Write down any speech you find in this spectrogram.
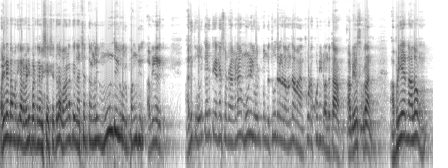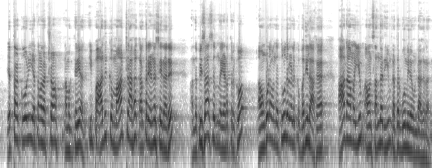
பன்னிரெண்டாம் அதிகாரம் வெளிப்படுத்தின விசேஷத்தில் வானத்தின் நட்சத்திரங்களில் மூன்றில் ஒரு பங்கு அப்படின்னு இருக்கு. அதுக்கு ஒரு கருத்து என்ன சொல்றாங்கன்னா மூணில் ஒரு பங்கு தூதர்களை வந்து அவன் கூட கூட்டிட்டு வந்துட்டான் அப்படின்னு சொல்றாங்க. அப்படியே இருந்தாலும் எத்தனை கோடி எத்தனை லட்சம் நமக்கு தெரியாது. இப்போ அதுக்கு மாற்றாக கர்த்தர் என்ன செய்கிறாரு அந்த பிசாசு இருந்த இடத்திற்கும் அவன் கூட வந்த தூதர்களுக்கு பதிலாக ஆதாமையும் அவன் சந்ததியும் கர்த்தர் பூமியில் உண்டாகிறார்.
